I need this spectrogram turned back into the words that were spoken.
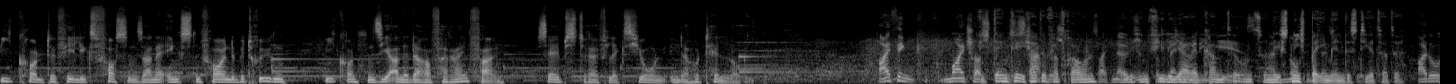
Wie konnte Felix Vossen seine engsten Freunde betrügen? Wie konnten sie alle darauf hereinfallen? Selbstreflexion in der Hotellobby. Ich denke, ich hatte Vertrauen, weil ich ihn viele Jahre kannte und zunächst nicht bei ihm investiert hatte. Also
